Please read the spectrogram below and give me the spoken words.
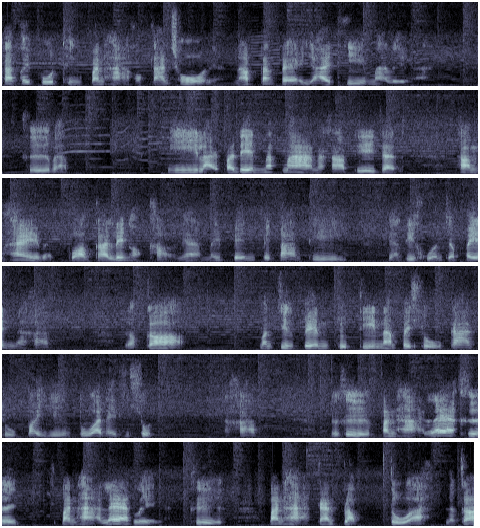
ถ้าให้พูดถึงปัญหาของซานโชเนี่ยนับตั้งแต่ย้ายทีมมาเลยนะคือแบบ มีหลายประเด็นมากๆนะครับ ที่จะทำให้แบบฟอร์มการเล่นของเขาเนี่ยไม่เป็นไปตามที่อย่างที่ควรจะเป็นนะครับ แล้วก็มันจึงเป็นจุดที่นำไปสู่การถูกปล่อยยืมตัวในที่สุดนะครับ ก็คือปัญหาแรกคือปัญหาแรกเลยคือปัญหาการปรับตัว แล้วก็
